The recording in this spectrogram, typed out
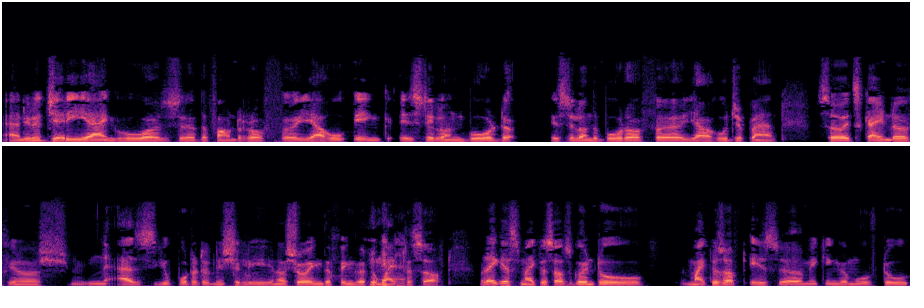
And you know, Jerry Yang, who was uh, the founder of uh, Yahoo Inc., is still on board, is still on the board of uh, Yahoo Japan. So it's kind of, you know, sh- as you put it initially, you know, showing the finger to Yeah. Microsoft. But I guess Microsoft's going to, Microsoft is uh, making a move to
